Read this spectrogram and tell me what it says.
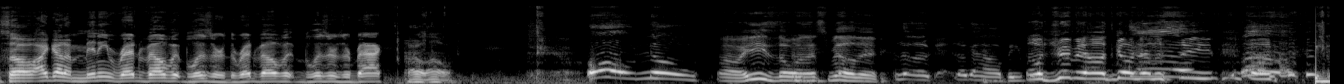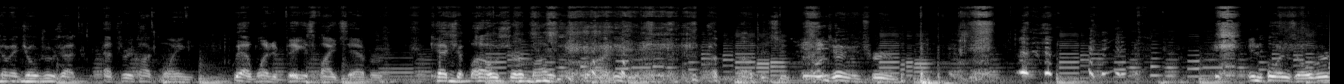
So I got a mini red velvet blizzard. The red velvet blizzards are back. Oh, Hello. Oh no! Oh, he's the one that spilled it. Look, look at how people. Oh, dripping out, it's going down the ah! street. Ah! Oh. He's coming, JoJo's at, at 3 o'clock in the morning. We had one of the biggest fights ever. Ketchup bottles, syrup bottles, flying. I'm telling you the truth. you know what is over?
